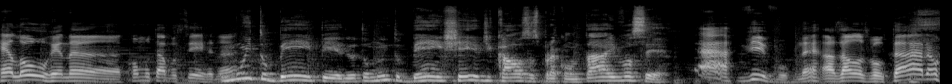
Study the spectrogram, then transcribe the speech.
Hello, Renan. Como tá você, Renan? Muito bem, Pedro. Eu tô muito bem, cheio de causos para contar. E você? Ah, vivo, né? As aulas voltaram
